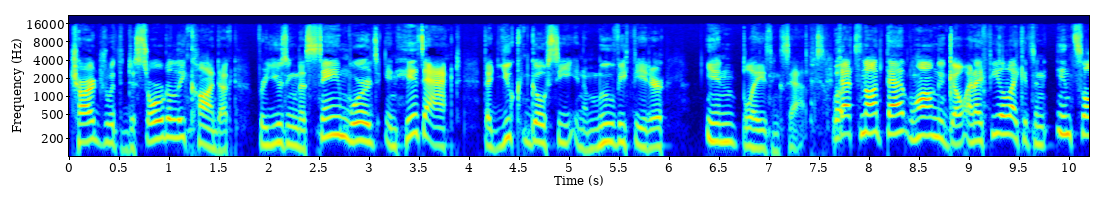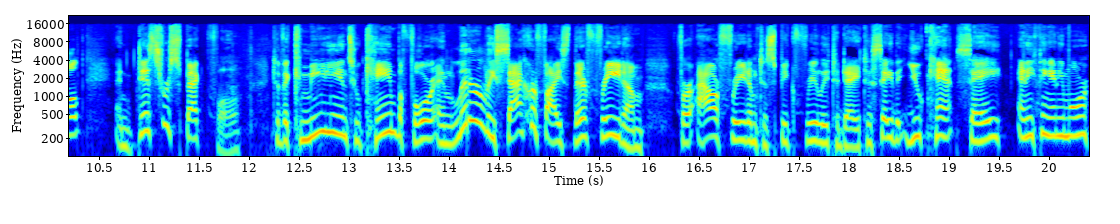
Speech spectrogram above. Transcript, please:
charged with disorderly conduct for using the same words in his act that you could go see in a movie theater in Blazing Saddles. That's not that long ago, and I feel like it's an insult and disrespectful to the comedians who came before and literally sacrificed their freedom for our freedom to speak freely today to say that you can't say anything anymore.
